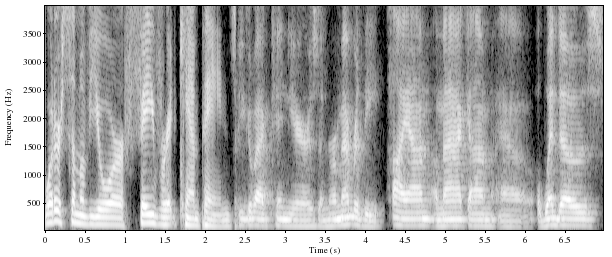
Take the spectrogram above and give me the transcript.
What are some of your favorite campaigns? If you go back 10 years and remember the, hi, I'm a Mac, I'm uh, a Windows,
